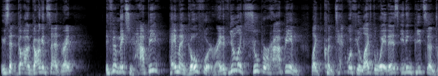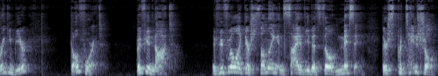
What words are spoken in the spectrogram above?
And he said, Goggins said, right? If it makes you happy, hey man, go for it, right? If you're like super happy and like content with your life the way it is, eating pizza and drinking beer, go for it. But if you're not, if you feel like there's something inside of you that's still missing, there's potential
